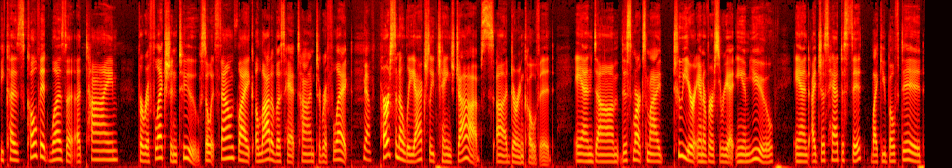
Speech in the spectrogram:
because COVID was a, a time for reflection too. So it sounds like a lot of us had time to reflect. Yeah. Personally, I actually changed jobs uh, during COVID. And um, this marks my two year anniversary at EMU. And I just had to sit, like you both did,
